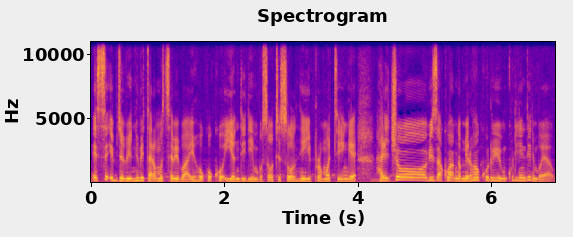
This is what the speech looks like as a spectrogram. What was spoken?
Ese ibyo bintu bitaramutse bibayeho koko iyo ndirimbo sauti soul ntiyipromotinge? Hari icyo biza kubangamiraho kuri iyi ndirimbo yawe?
